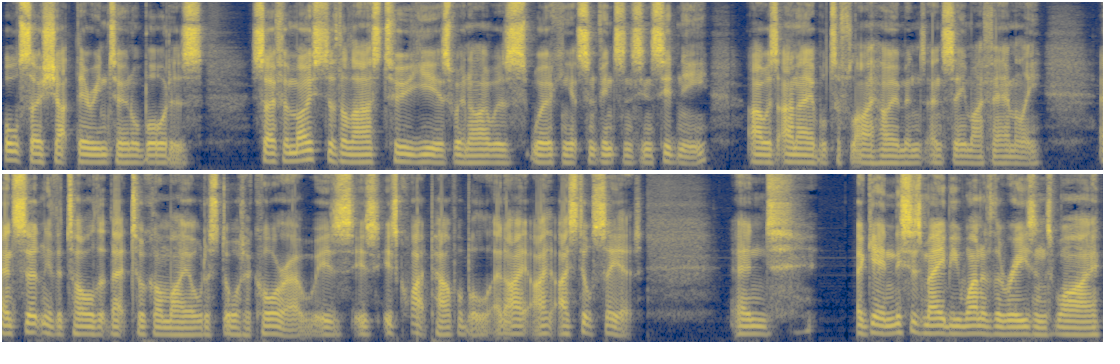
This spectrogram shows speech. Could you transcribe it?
also shut their internal borders. So for most of the last two years when I was working at St Vincent's in Sydney, I was unable to fly home and, and see my family and certainly the toll that that took on my oldest daughter Cora is is is quite palpable, and I, I, I still see it. And again, this is maybe one of the reasons why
